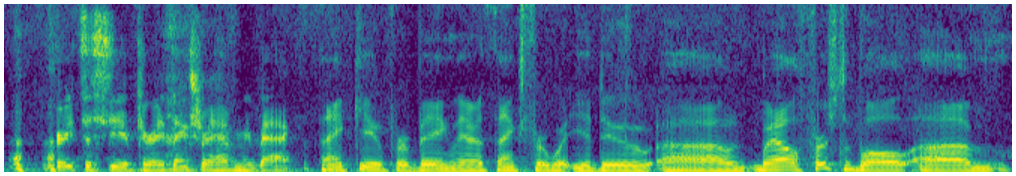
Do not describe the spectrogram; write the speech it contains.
Great to see you, Perry. Thanks for having me back. Thank you for being there. Thanks for what you do. Uh, well, first of all, um,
